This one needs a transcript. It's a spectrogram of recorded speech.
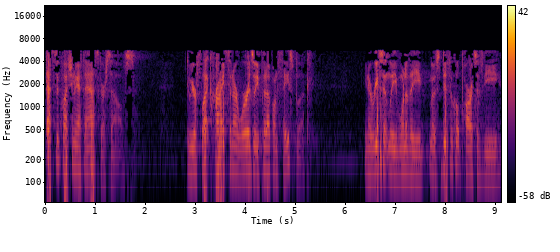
That's the question we have to ask ourselves. Do we reflect Christ in our words that we put up on Facebook? You know, recently, one of the most difficult parts of the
